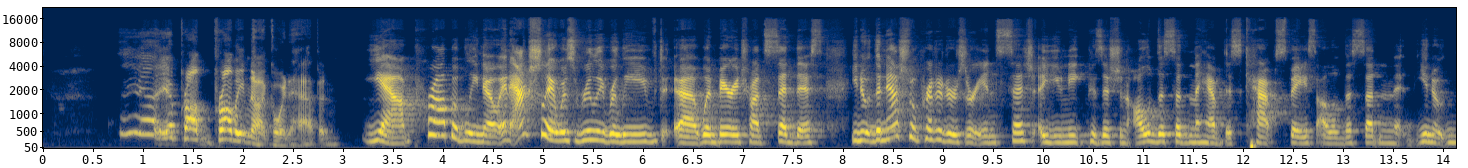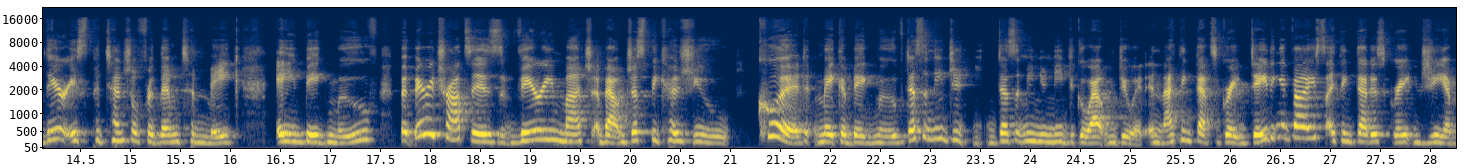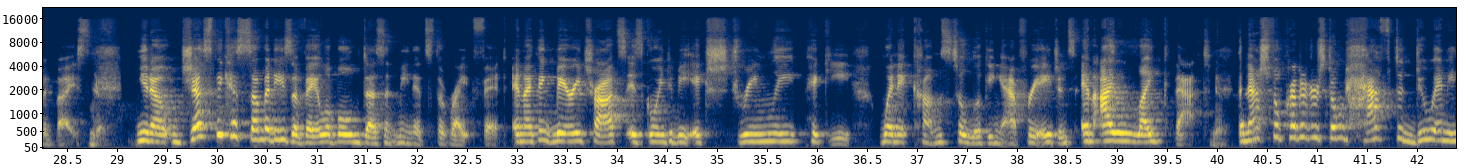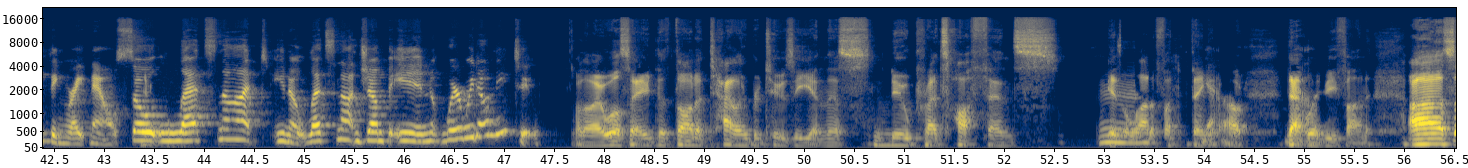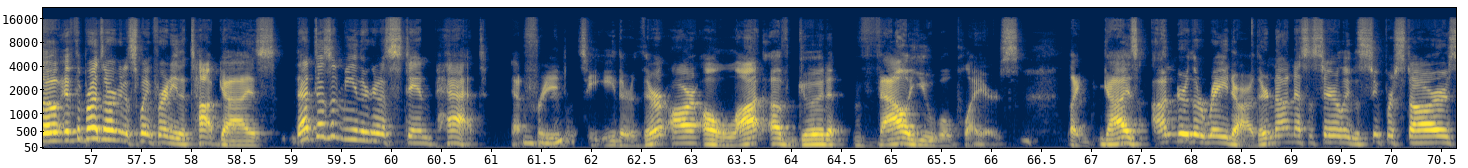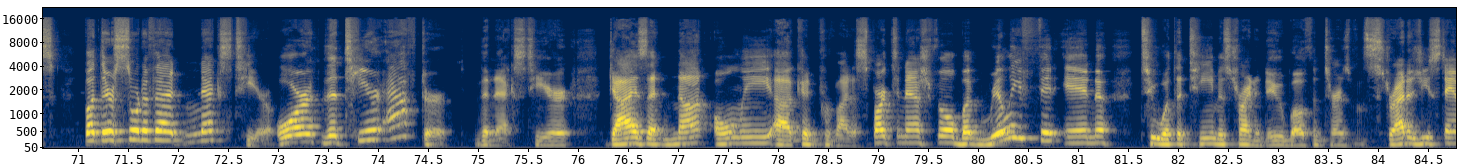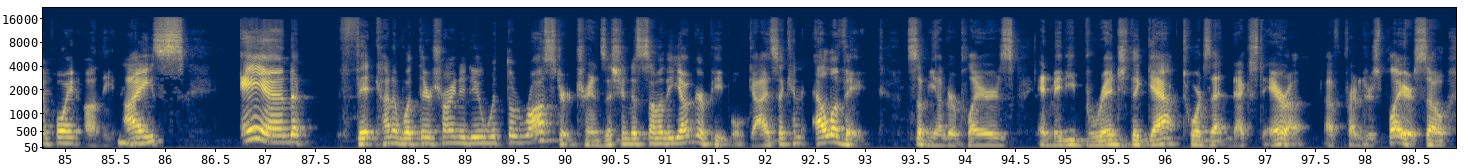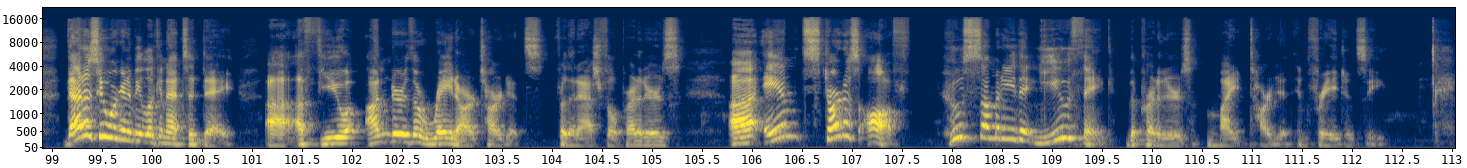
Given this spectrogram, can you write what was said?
yeah, yeah prob- probably not going to happen. Yeah, probably no. And actually, I was really relieved uh, when Barry Trotz said this. You know, the Nashville Predators are in such a unique position. All of a sudden, they have this cap space. All of a sudden, you know, there is potential for them to make a big move. But Barry Trotz is very much about just because you could make a big move doesn't need you doesn't mean you need to go out and do it. And i think that's great dating advice. I think that is great gm advice. Yeah. you know just because somebody's available doesn't mean it's the right fit. And i think barry trotz is going to be extremely picky when it comes to looking at free agents. And i like that. Yeah. the nashville predators don't have to do anything right now. So yeah. let's not you know let's not jump in where we don't need to Although I will say the thought of Tyler Bertuzzi in this new Preds offense mm. is a lot of fun to think yeah. about. That yeah. would be fun. Uh, so if the Preds aren't going to swing for any of the top guys, that doesn't mean they're going to stand pat at free mm-hmm. agency either. There are a lot of good, valuable players, like guys under the radar. They're not necessarily the superstars, but they're sort of that next tier or the tier after the next tier. Guys that not only uh, could provide a spark to Nashville, but really fit in to what the team is trying to do, both in terms of a strategy standpoint on the mm-hmm. ice and fit kind of what they're trying to do with the roster, transition to some of the younger people, guys that can elevate some younger players and maybe bridge the gap towards that next era of Predators players. So that is who we're going to be looking at today. Uh, a few under the radar targets for the Nashville Predators. Uh, and start us off. Who's somebody that you think the Predators might target in free agency?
